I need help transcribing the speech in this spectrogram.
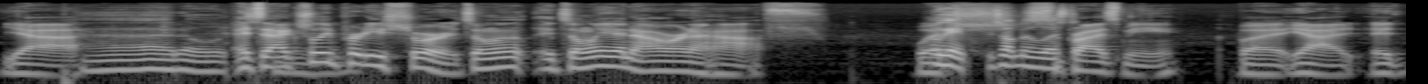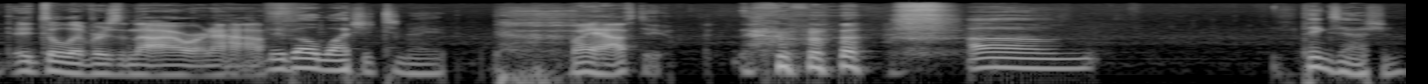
Yeah. Paddleton. It's actually pretty short. It's only it's only an hour and a half, which Okay, it's on my list. surprised me. But yeah, it, it delivers in the hour and a half. Maybe I'll watch it tonight. Might have to. Um, thanks, Ashton.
